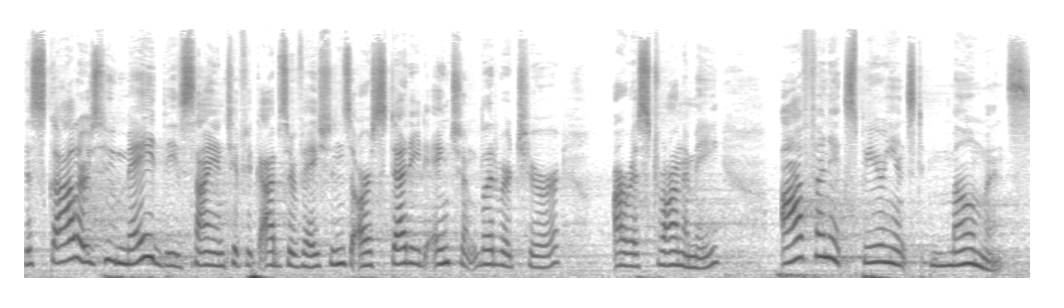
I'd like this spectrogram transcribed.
the scholars who made these scientific observations or studied ancient literature or astronomy often experienced moments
